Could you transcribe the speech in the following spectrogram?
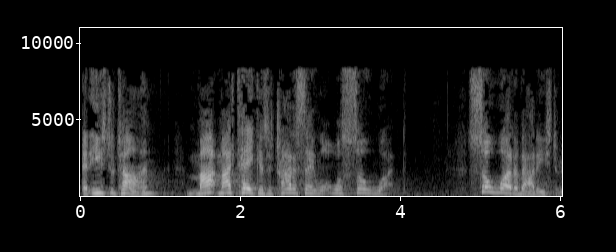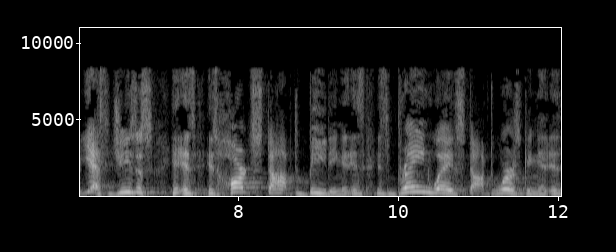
at Easter time, my, my take is to try to say, well, well, so what? So what about Easter? Yes, Jesus, his, his heart stopped beating. His, his brain waves stopped working. His,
